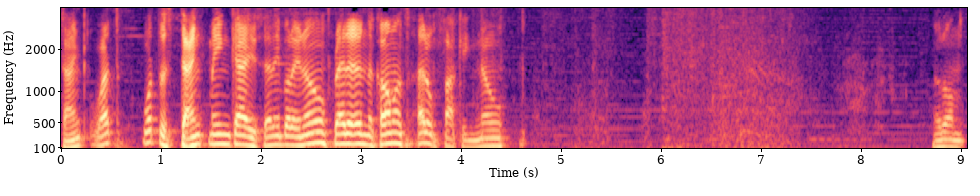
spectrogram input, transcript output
Dank. What? What does dank mean, guys? Anybody know? Read it in the comments. I don't fucking know. I don't.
